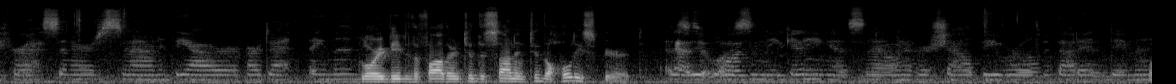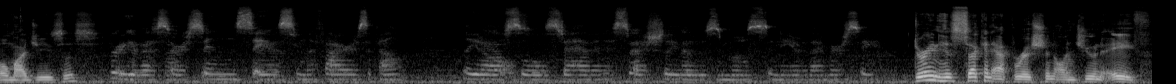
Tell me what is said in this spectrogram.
for us sinners, now and at the hour of our death. Amen. Glory be to the Father, and to the Son, and to the Holy Spirit. As it was in the beginning, as now and ever shall be, world without end. Amen. O my Jesus, Forgive us our sins, save us from the fires of hell. Lead all souls to heaven, especially those most in need of thy mercy. during his second apparition on June 8th,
